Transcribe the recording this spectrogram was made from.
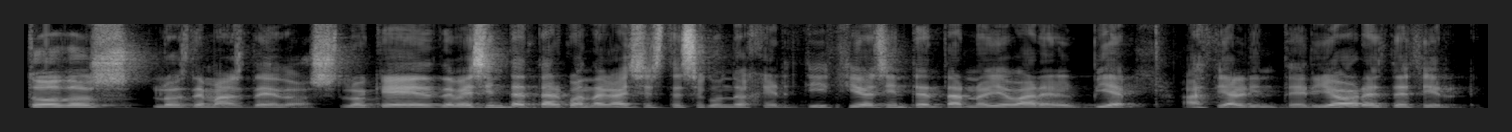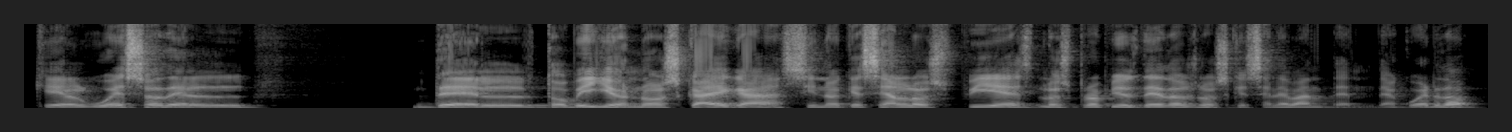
todos los demás dedos. Lo que debéis intentar cuando hagáis este segundo ejercicio es intentar no llevar el pie hacia el interior, es decir, que el hueso del, del tobillo no os caiga, sino que sean los pies, los propios dedos los que se levanten, ¿de acuerdo?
